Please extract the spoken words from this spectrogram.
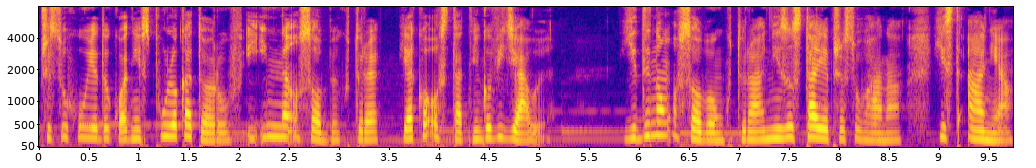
przysłuchuje dokładnie współlokatorów i inne osoby, które jako ostatnie go widziały. Jedyną osobą, która nie zostaje przesłuchana, jest Ania,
